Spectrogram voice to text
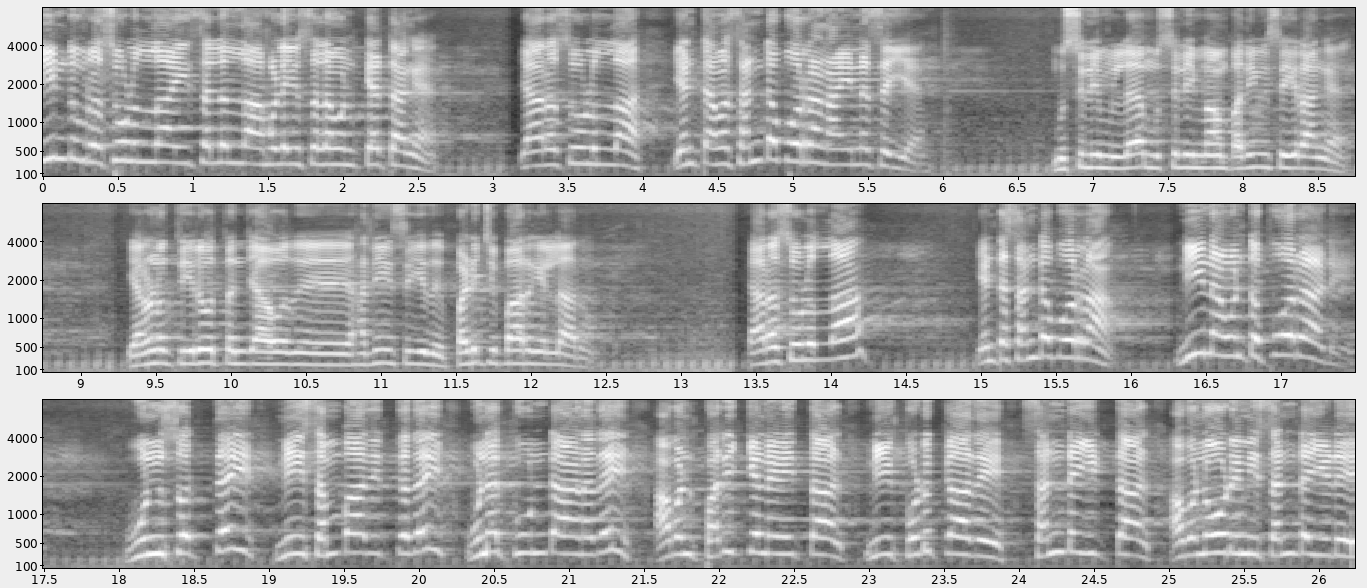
மீண்டும் ரசூலுல்லாஹி சல்லல்லா அலி சொல்லவன் கேட்டாங்க யா ரசூலுல்லா என்கிட்ட அவன் சண்டை போடுறான் நான் என்ன செய்ய? முஸ்லீமில் முஸ்லீமாக பதிவு செய்கிறாங்க இரநூத்தி இருபத்தஞ்சாவது ஹதீஸ் இது படித்து பாருங்கள் எல்லாரும். யா ரசூலுல்லா என்கிட்ட சண்டை போடுறான் நீ அவன்கிட்ட போராடு. உன் சொத்தை நீ சம்பாதித்ததை உனக்கு உண்டானதை அவன் பறிக்க நினைத்தால் நீ கொடுக்காதே. சண்டையிட்டால் அவனோடு நீ சண்டையிடு.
